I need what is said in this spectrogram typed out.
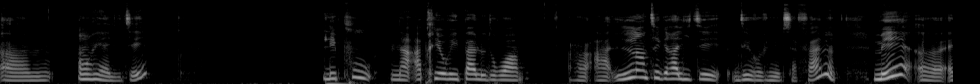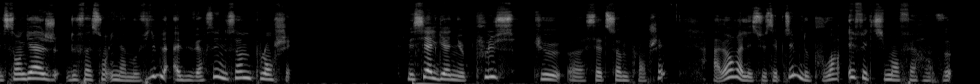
euh, en réalité, l'époux n'a a priori pas le droit euh, à l'intégralité des revenus de sa femme, mais euh, elle s'engage de façon inamovible à lui verser une somme planchée. Mais si elle gagne plus que cette somme planchée, alors elle est susceptible de pouvoir effectivement faire un vœu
